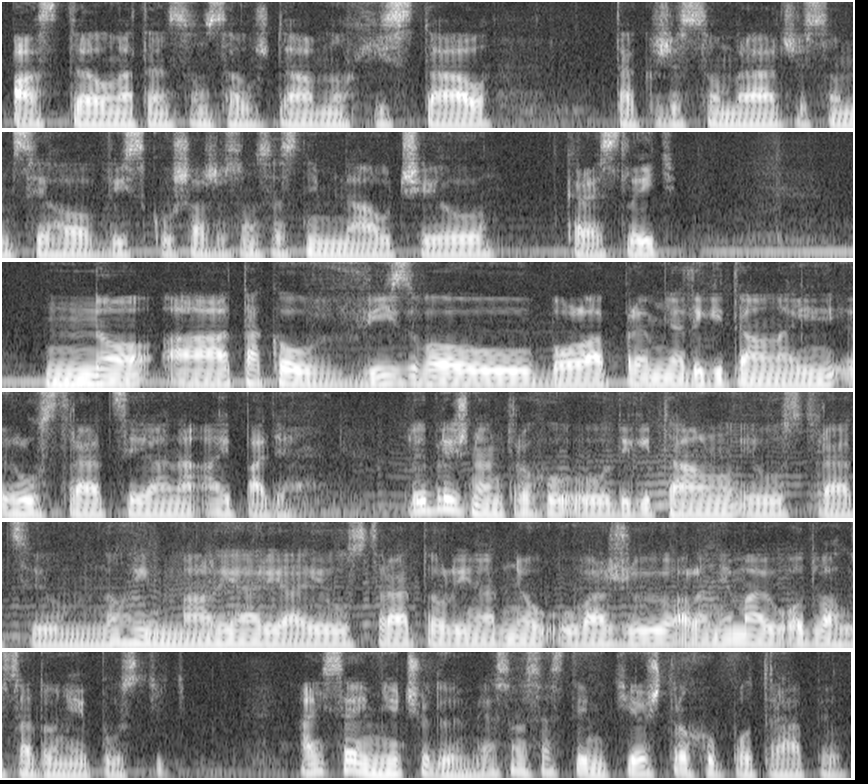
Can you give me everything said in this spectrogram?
pastel, na ten som sa už dávno chystal, takže som rád, že som si ho vyskúšal, že som sa s ním naučil kresliť. No a takou výzvou bola pre mňa digitálna ilustrácia na iPade. Približ nám trochu digitálnu ilustráciu. Mnohí maliari a ilustrátori nad ňou uvažujú, ale nemajú odvahu sa do nej pustiť. Ani sa im nečudujem, ja som sa s tým tiež trochu potrápil.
